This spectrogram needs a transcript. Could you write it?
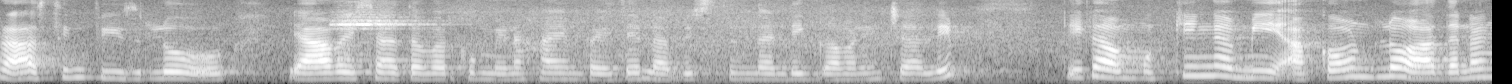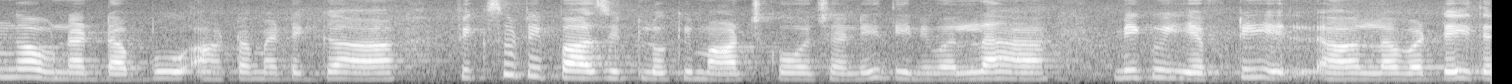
ప్రాసెసింగ్ ఫీజులో యాభై శాతం వరకు మినహాయింపు అయితే లభిస్తుందండి. గమనించాలి. ఇక ముఖ్యంగా మీ అకౌంట్లో అదనంగా ఉన్న డబ్బు ఆటోమేటిక్గా ఫిక్స్డ్ డిపాజిట్లోకి మార్చుకోవచ్చండి. దీనివల్ల మీకు ఎఫ్టీ వడ్డీ అయితే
